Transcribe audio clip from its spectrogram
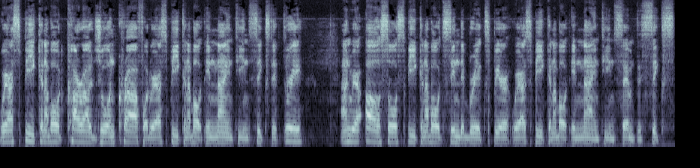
We are speaking about Carole Joan Crawford, we are speaking about in 1963, and we are also speaking about Cindy Breakspear. We are speaking about in 1976.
